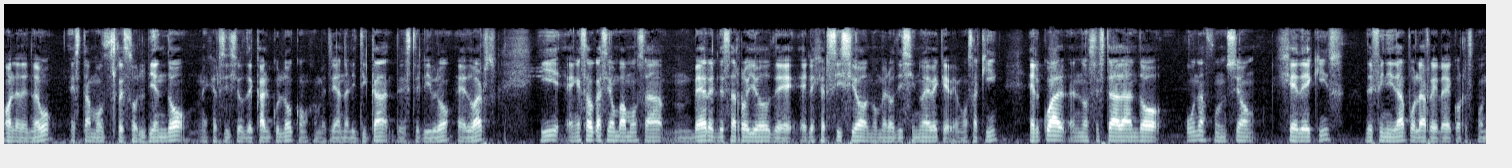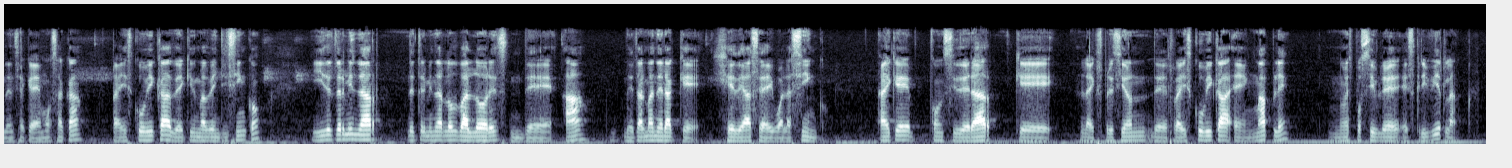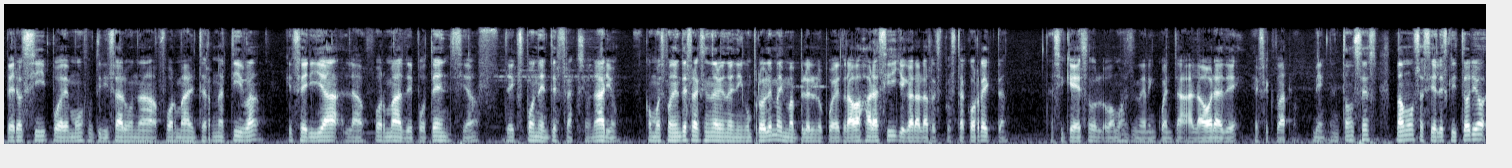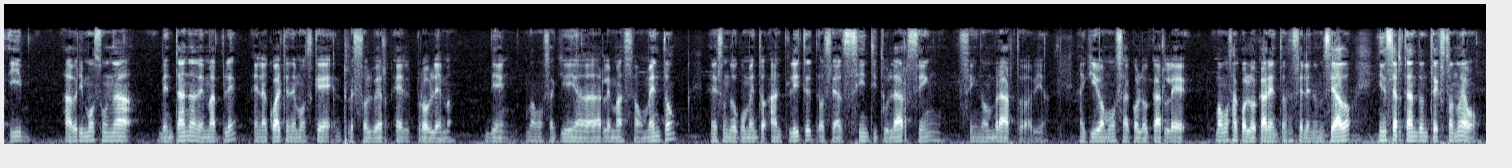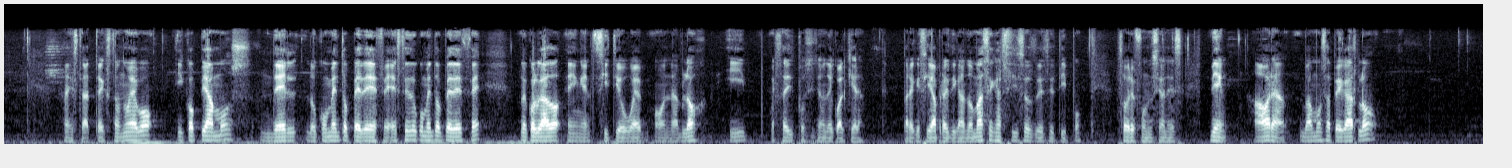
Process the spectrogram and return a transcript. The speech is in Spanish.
Hola de nuevo, estamos resolviendo ejercicios de cálculo con geometría analítica de este libro Edwards. Y en esta ocasión vamos a ver el desarrollo del ejercicio número 19 que vemos aquí el cual nos está dando una función g de x definida por la regla de correspondencia que vemos acá. Raíz cúbica de x más 25 y determinar, determinar los valores de a de tal manera que g de a sea igual a 5 hay que considerar que la expresión de raíz cúbica en Maple no es posible escribirla, pero sí podemos utilizar una forma alternativa que sería la forma de potencia de exponente fraccionario. Como exponente fraccionario no hay ningún problema y Maple lo puede trabajar así y llegar a la respuesta correcta. Así que eso lo vamos a tener en cuenta a la hora de efectuarlo. Bien, entonces vamos hacia el escritorio y abrimos una ventana de Maple en la cual tenemos que resolver el problema. Bien, vamos aquí a darle más aumento. Es un documento untitled, o sea, sin titular, sin, sin nombrar todavía. Aquí vamos a colocarle, vamos a colocar entonces el enunciado insertando un texto nuevo. Ahí está, texto nuevo y copiamos del documento PDF. Este documento PDF lo he colgado en el sitio web o en la blog y está a disposición de cualquiera para que siga practicando más ejercicios de este tipo sobre funciones. Bien, ahora vamos a pegarlo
